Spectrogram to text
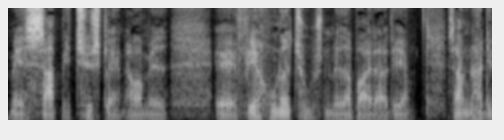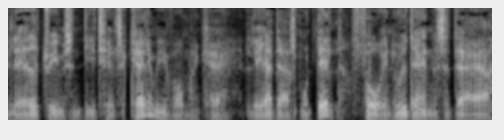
med SAP i Tyskland og med øh, flere hundredtusind medarbejdere der. Sammen har de lavet Dreams and Details Academy, hvor man kan lære deres model, få en uddannelse, der er,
